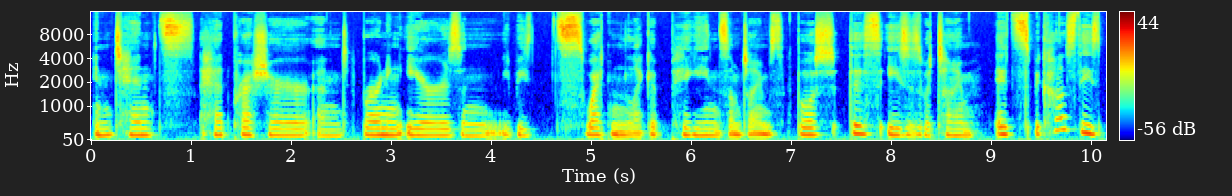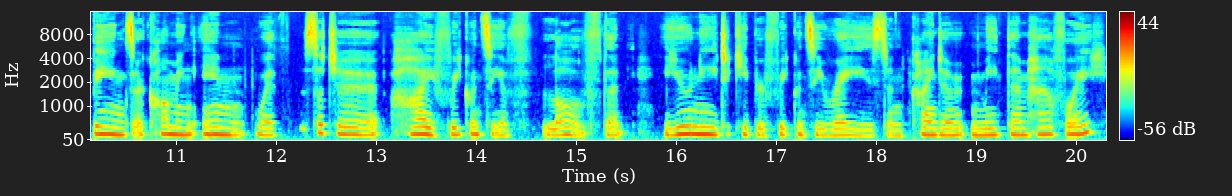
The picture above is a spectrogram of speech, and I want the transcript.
intense head pressure and burning ears, and you'd be sweating like a pig sometimes. But this eases with time. It's because these beings are coming in with such a high frequency of love that you need to keep your frequency raised and kind of meet them halfway.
